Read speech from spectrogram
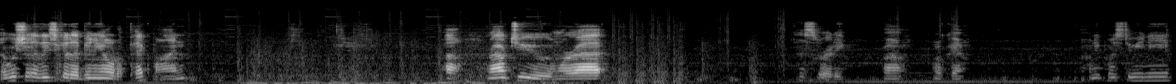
I wish I at least could have been able to pick mine. Oh, round two, and we're at this already. Wow. Okay. How many points do we need?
